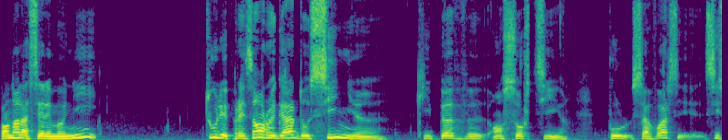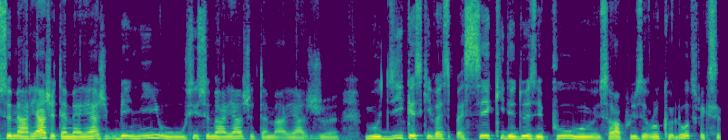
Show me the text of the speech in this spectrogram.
Pendant la cérémonie, tous les présents regardent aux signes qui peuvent en sortir pour savoir si, ce mariage est un mariage béni ou si ce mariage est un mariage maudit, qu'est-ce qui va se passer, qui des deux époux sera plus heureux que l'autre, etc.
